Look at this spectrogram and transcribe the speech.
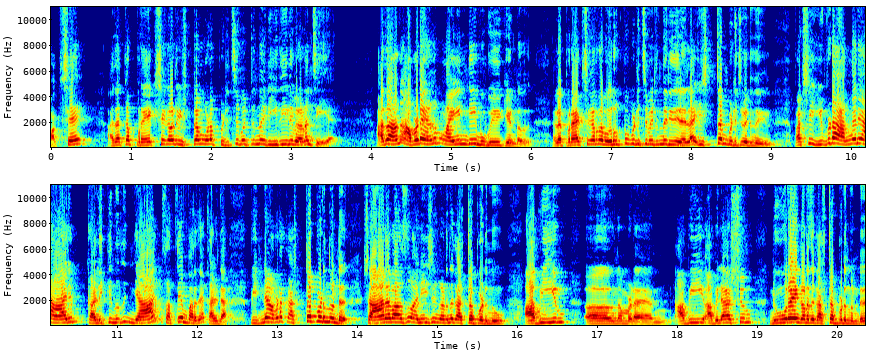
പക്ഷേ അതൊക്കെ പ്രേക്ഷകരുടെ ഇഷ്ടം കൂടെ പിടിച്ചു പറ്റുന്ന രീതിയിൽ വേണം ചെയ്യാൻ. അതാണ് അവിടെയാണ് മൈൻഡ് ഗെയിം ഉപയോഗിക്കേണ്ടത്. അല്ല പ്രേക്ഷകരുടെ വെറുപ്പ് പിടിച്ചു വരുന്ന രീതിയിലല്ല ഇഷ്ടം പിടിച്ചു വരുന്ന രീതിയിൽ. പക്ഷേ ഇവിടെ അങ്ങനെ ആരും കളിക്കുന്നത് ഞാൻ സത്യം പറഞ്ഞാൽ കണ്ട പിന്നെ അവിടെ കഷ്ടപ്പെടുന്നുണ്ട്. ഷാനവാസും അനീഷും കിടന്ന് കഷ്ടപ്പെടുന്നു. അബിയും നമ്മുടെ അബി അഭിലാഷും നൂറയും കിടന്ന് കഷ്ടപ്പെടുന്നുണ്ട്.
